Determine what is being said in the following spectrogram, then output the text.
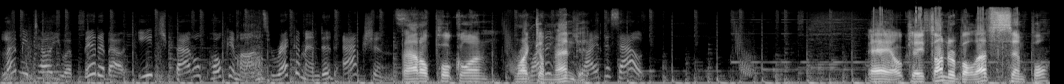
let me tell you a bit about each battle Pokemon's recommended actions. Battle Pokemon recommended. Why don't you. Try this out. Hey, okay, Thunderbolt, that's simple.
